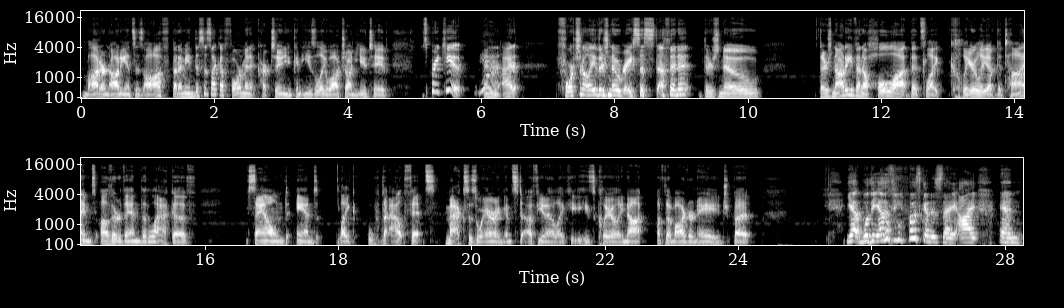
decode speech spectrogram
modern audiences off. But I mean, this is like a four minute cartoon you can easily watch on YouTube. It's pretty cute. And I, fortunately, there's no racist stuff in it. There's no there's not even a whole lot that's like clearly of the times other than the lack of sound and like the outfits Max is wearing and stuff, you know, like he, he's clearly not of the modern age, but Yeah, well, the other thing I was going to say, I, and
